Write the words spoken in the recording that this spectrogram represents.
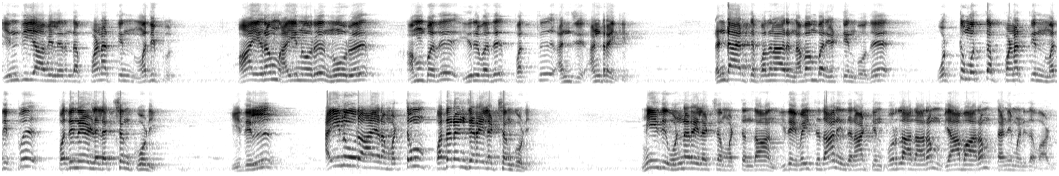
இந்தியாவில் இருந்த பணத்தின் மதிப்பு ஆயிரம் ஐநூறு நூறு ஐம்பது இருபது பத்து அஞ்சு அன்றைக்கு ரெண்டாயிரத்தி பதினாறு நவம்பர் எட்டின் போது ஒட்டுமொத்த பணத்தின் மதிப்பு பதினேழு லட்சம் கோடி. இதில் ஐநூறு ஆயிரம் மட்டும் பதினஞ்சரை லட்சம் கோடி. மீதி ஒன்றரை லட்சம் மட்டும்தான். இதை வைத்துதான் இந்த நாட்டின் பொருளாதாரம் வியாபாரம் தனி மனித வாழ்வு.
